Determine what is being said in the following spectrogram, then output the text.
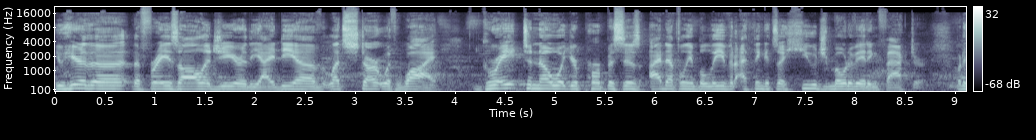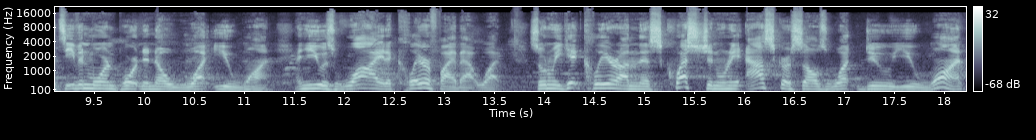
you hear the the phraseology or the idea of let's start with why. Great to know what your purpose is. I definitely believe it. I think it's a huge motivating factor. But it's even more important to know what you want. And you use why to clarify that what. So when we get clear on this question, when we ask ourselves, what do you want?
